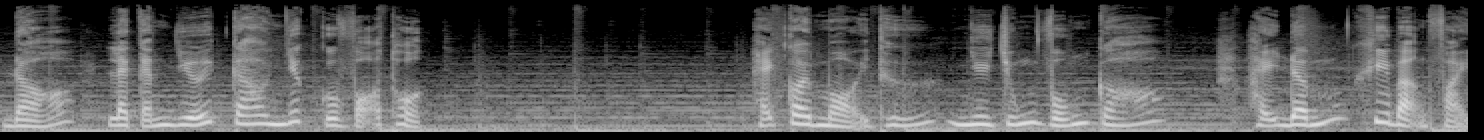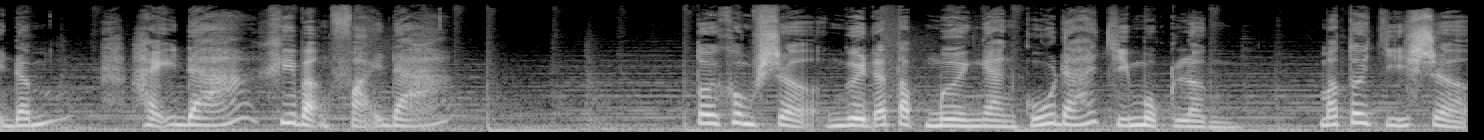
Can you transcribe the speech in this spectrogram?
đó là cảnh giới cao nhất của võ thuật. Hãy coi mọi thứ như chúng vốn có. Hãy đấm khi bạn phải đấm, hãy đá khi bạn phải đá. Tôi không sợ người đã tập 10.000 cú đá chỉ một lần, mà tôi chỉ sợ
